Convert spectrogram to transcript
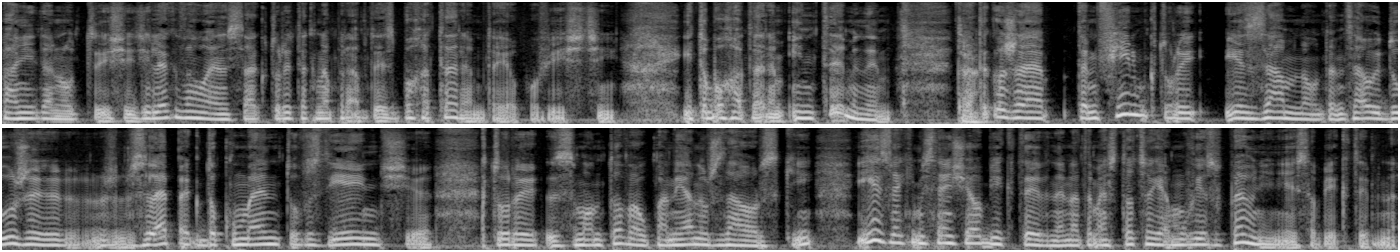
pani Danuty, siedzi Lech Wałęsa, który tak naprawdę jest bohaterem tej opowieści. I to bohaterem intymnym. Tak. Dlatego, że ten film, który jest za mną, ten cały duży zlepek dokumentów, zdjęć, e, który zmontował pan Janusz Zaorski, jest w jakimś sensie obiektywny. Natomiast to, co ja mówię, zupełnie nie jest obiektywne.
